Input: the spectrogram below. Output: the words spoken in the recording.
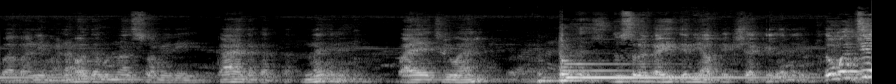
बाबांनी म्हणावं त्या गुरुनाथ स्वामींनी काय आता करता? नाही नाही. पायाची वाण दुसरं काही त्यांनी अपेक्षा केल्या नाही. तो म्हणजे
